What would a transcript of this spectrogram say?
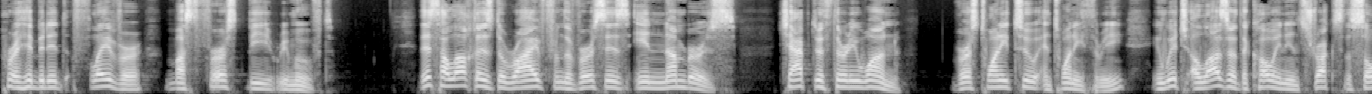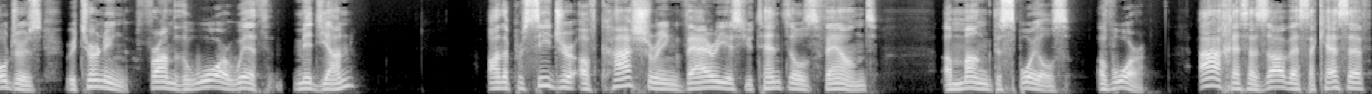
prohibited flavor must first be removed. This halacha is derived from the verses in Numbers, chapter 31, verse 22 and 23, in which Elazar the Kohen instructs the soldiers returning from the war with Midian on the procedure of koshering various utensils found among the spoils of war. Ach es hazav es hakesef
